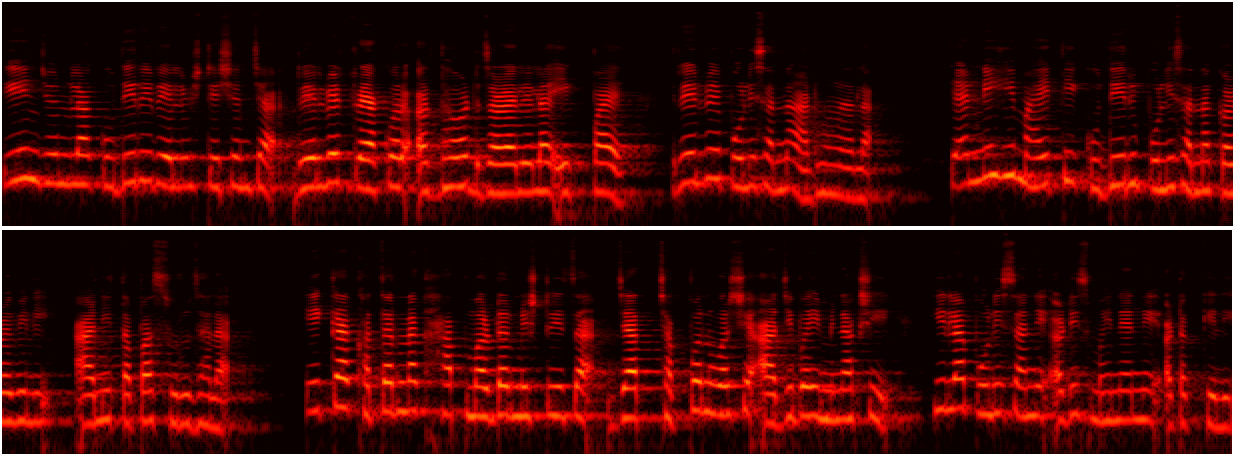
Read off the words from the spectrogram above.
तीन जूनला कुदेरी रेल्वे स्टेशनच्या रेल्वे ट्रॅकवर अर्धवट जळालेला एक पाय रेल्वे पोलिसांना आढळून आला. त्यांनी ही माहिती कुदेरी पोलिसांना कळविली आणि तपास सुरू झाला. एका खतरनाक हाफ मर्डर मिस्ट्रीचा ज्यात छप्पन वर्षे आजीबाई मीनाक्षी हिला पोलिसांनी अडीच महिन्यांनी अटक केली.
